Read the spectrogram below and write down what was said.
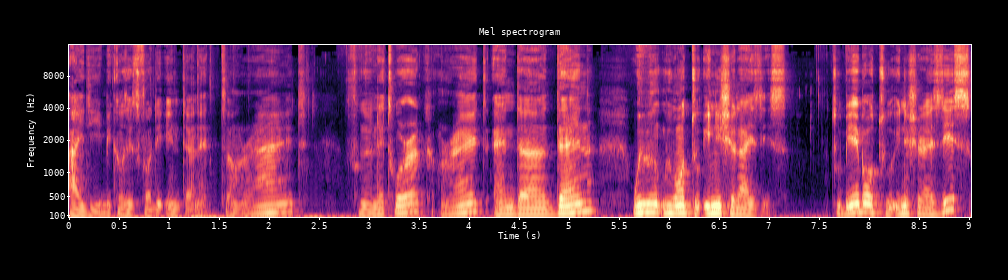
ID because it's for the internet. All right for the network all right and uh, then we, we want to initialize this. To be able to initialize this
